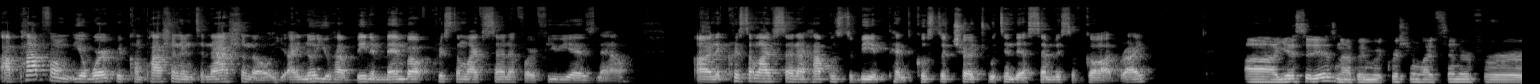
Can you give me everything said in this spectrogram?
apart from your work with Compassion International, I know you have been a member of Christian Life Center for a few years now. And Christian Life Center happens to be a Pentecostal church within the Assemblies of God, right? Uh, yes, it is. And I've been with Christian Life Center for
